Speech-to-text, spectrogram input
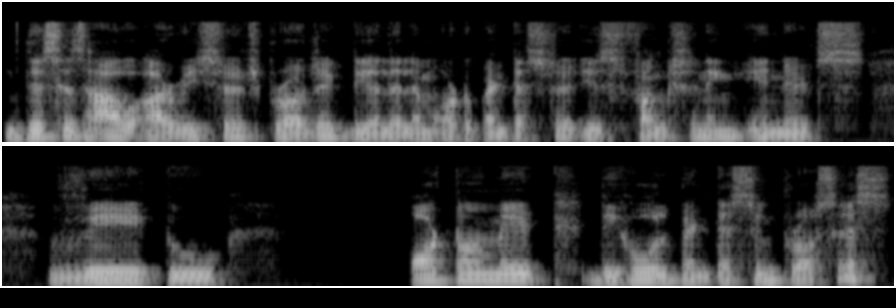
This is how our research project, the LLM Auto Pen Tester, is functioning in its way to automate the whole pen testing process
